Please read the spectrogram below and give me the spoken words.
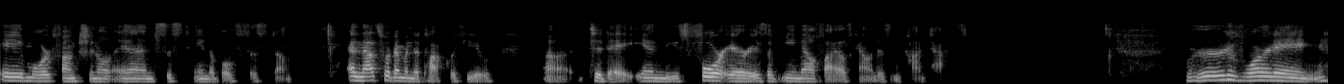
a more functional and sustainable system. And that's what I'm going to talk with you uh, today in these four areas of email files, calendars, and contacts. Word of warning,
